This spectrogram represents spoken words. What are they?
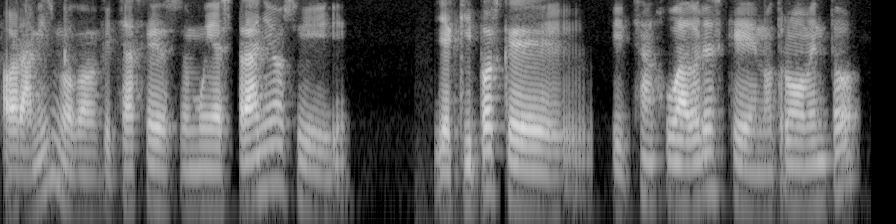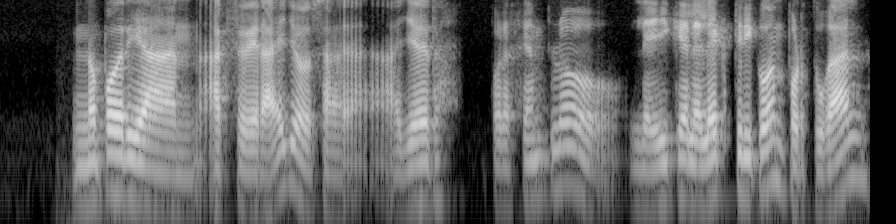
ahora mismo, con fichajes muy extraños y, equipos que fichan jugadores que en otro momento no podrían acceder a ellos. ayer, por ejemplo, leí que el Eléctrico en Portugal,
